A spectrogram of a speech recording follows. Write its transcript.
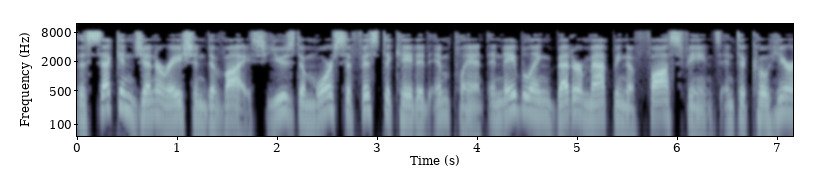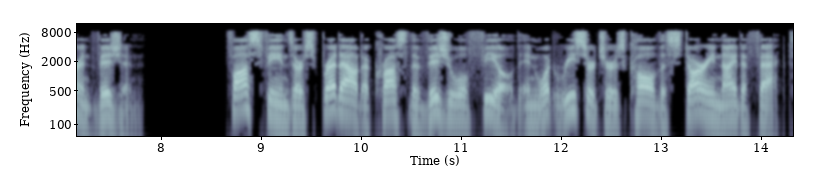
The second-generation device used a more sophisticated implant enabling better mapping of phosphenes into coherent vision, Phosphenes are spread out across the visual field in what researchers call the starry night effect.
